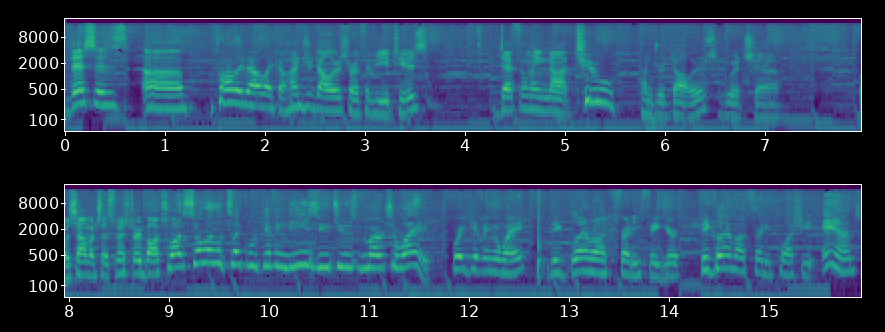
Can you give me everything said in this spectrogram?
This is, uh, probably about like a $100 worth of Youtooz. Definitely not $200, which, uh, was how much this mystery box was. So it looks like we're giving these Youtooz merch away. We're giving away the Glamrock Freddy figure, the Glamrock Freddy plushie, and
